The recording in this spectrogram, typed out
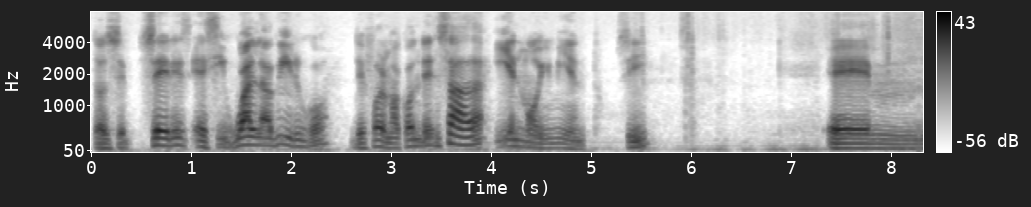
Entonces, Ceres es igual a Virgo de forma condensada y en movimiento. ¿sí? Em,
